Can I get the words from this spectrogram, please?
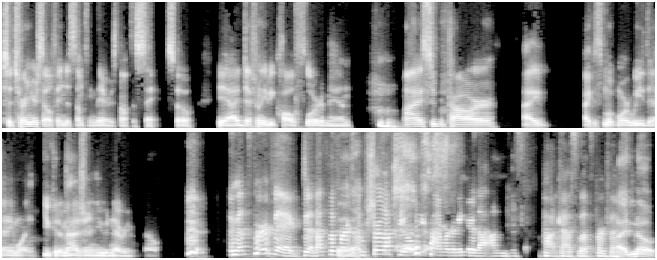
to turn yourself into something there is not the same. So yeah i'd definitely be called florida man. My superpower i I could smoke more weed than anyone you could imagine, and you would never even know. And that's perfect. That's the first. Yeah. I'm sure that's the only time we're going to hear that on this podcast. So that's perfect. I know.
